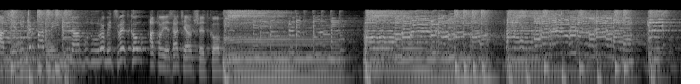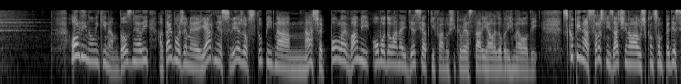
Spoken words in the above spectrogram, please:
a siedmi trpaslíci nám budú robiť svetkov a to je zatiaľ všetko. Oldy novinky nám dozneli a tak môžeme jarne sviežo vstúpiť na naše pole vami obodovanej desiatky fanúšikovia starých, ale dobrých melódií. Skupina Sršni začínala už koncom 50.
